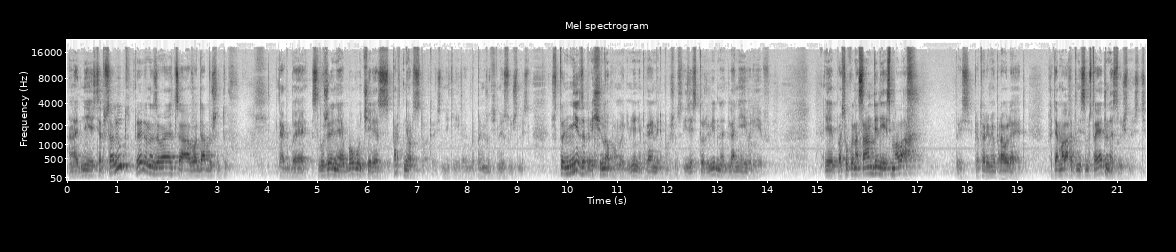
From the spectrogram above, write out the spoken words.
а над ней есть абсолют, то это называется авода башитуф. Как бы служение Богу через партнерство, то есть некие как бы промежуточные сущности. Что не запрещено, по многим мнениям, по крайней мере, большинству. И здесь тоже видно для неевреев. И поскольку на самом деле есть Малах, то есть, которыми управляет. Хотя Малах это не самостоятельная сущность,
